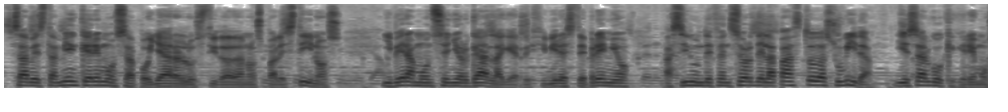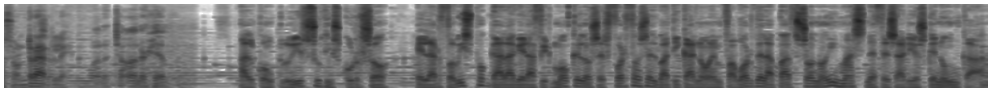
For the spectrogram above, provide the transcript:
Sabes, también queremos apoyar a los ciudadanos palestinos y ver a Monseñor Gallagher recibir este premio ha sido un defensor de la paz toda su vida y es algo que queremos honrarle. Al concluir su discurso, el arzobispo Gallagher afirmó que los esfuerzos del Vaticano en favor de la paz son hoy más necesarios que nunca.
